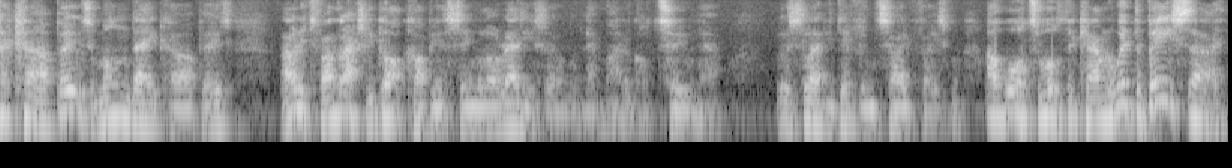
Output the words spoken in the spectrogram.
a car boot, a Monday car boot. I only found that I actually got a copy of the single already, so never mind, I've got two now. A slightly different side typeface. I walk towards the camera with the B-side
